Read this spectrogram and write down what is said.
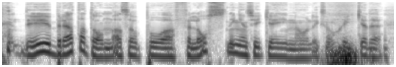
det är ju berättat om. Alltså, på förlossningen så gick jag in och liksom skickade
